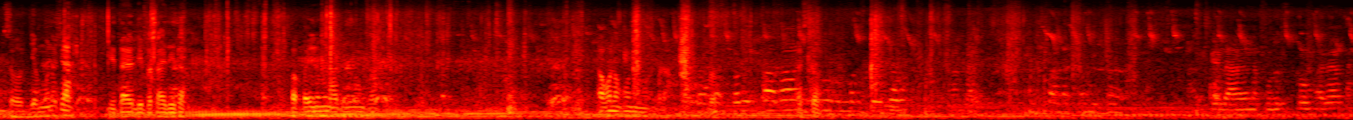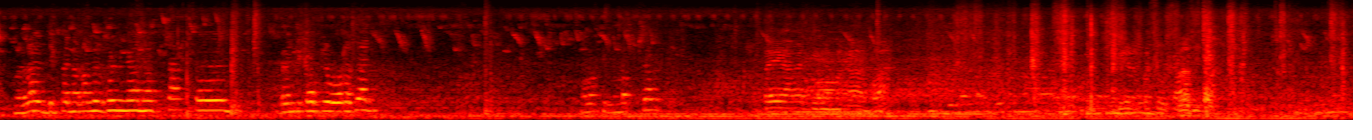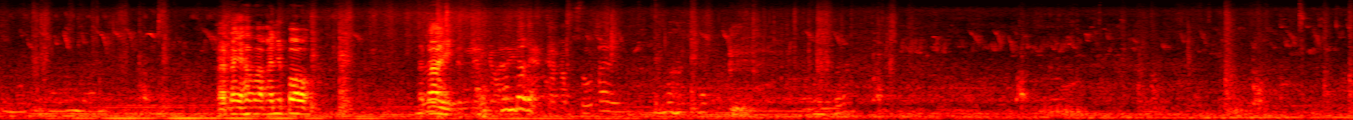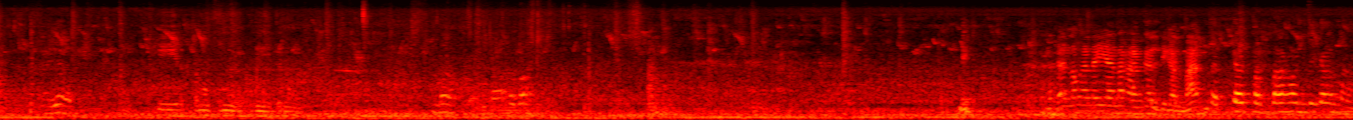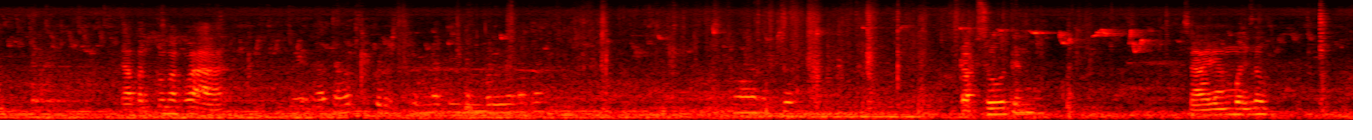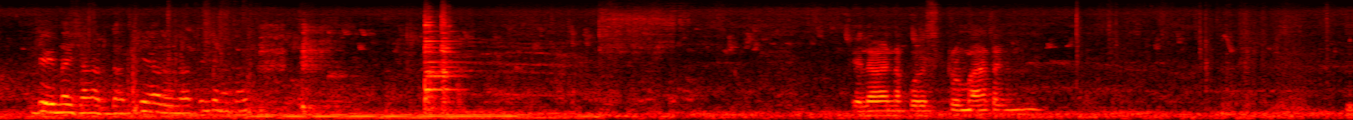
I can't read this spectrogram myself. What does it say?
So, diyan muna siya. Dito tayo, lipat tayo dito. Papainom natin yung Ako lang kunin mo pala. Asto. Kailangan na pulos kong alata. Wala, di pa nakalusol nga nagtakon. Gandi ka sa orasan. Mga pinaksak. Kaya nga hindi na makakawa. Hindi na pasusa. Tatay, hawakan niyo po. Tatay. Hirap naman pumulot dito. Ano nga na yan ang anggal, di kalman? At ka pagbangon di ka na. Dapat kumakuha ah. Kapsutin mo. Sayang mo, no? Hindi, may isang agdan. Sinalo natin. Sinalo. Kailangan na puro krumatag.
